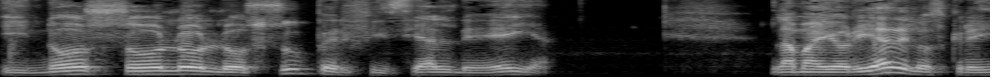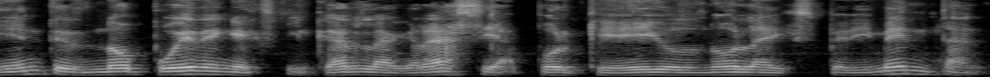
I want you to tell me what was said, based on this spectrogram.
y no solo lo superficial de ella. La mayoría de los creyentes no pueden explicar la gracia porque ellos no la experimentan.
